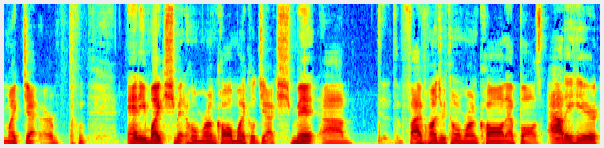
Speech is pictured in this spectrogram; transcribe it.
Mike Jack or any Mike Schmidt home run call, Michael Jack Schmidt, um, the 500th home run call. That ball's out of here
